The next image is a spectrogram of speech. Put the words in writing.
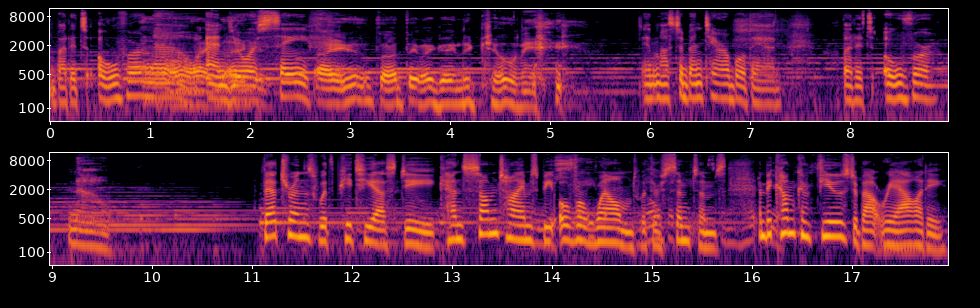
But it's over oh, now, Oh, I- and I- you're safe. I thought they were going to kill me. It must have been terrible, Dad. But it's over now. Veterans with PTSD can sometimes be overwhelmed with their symptoms and become confused about reality.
